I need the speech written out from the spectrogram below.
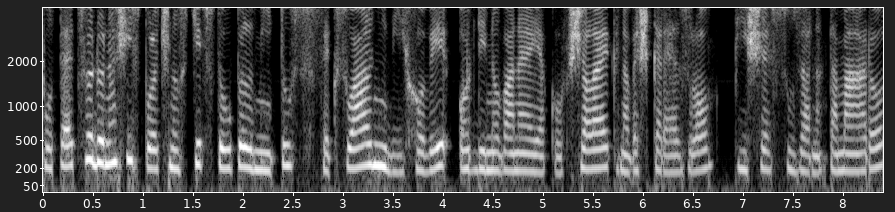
Poté, co do naší společnosti vstoupil mýtus sexuální výchovy, ordinované jako všelék na veškeré zlo, píše Suzana Tamaro,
